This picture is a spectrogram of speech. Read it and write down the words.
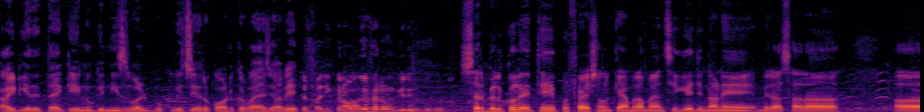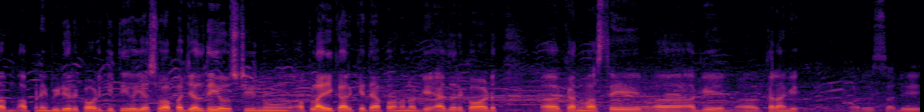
ਆਈਡੀਆ ਦਿੱਤਾ ਹੈ ਕਿ ਇਹਨੂੰ ਗਿਨੀਜ਼ ਵਰਲਡ ਬੁੱਕ ਵਿੱਚ ਰਿਕਾਰਡ ਕਰਵਾਇਆ ਜਾਵੇ। ਤੇ ਭਾਜੀ ਕਰਾਓਗੇ ਫਿਰ ਹੁਣ ਗਿਨੀਜ਼ ਬੁੱਕ ਸਰ ਬਿਲਕੁਲ ਇੱਥੇ ਪ੍ਰੋਫੈਸ਼ਨਲ ਕੈਮਰਾਮੈਨ ਸੀਗੇ ਜਿਨ੍ਹਾਂ ਨੇ ਮੇਰਾ ਸਾਰਾ ਆਪਣੀ ਵੀਡੀਓ ਰਿਕਾਰਡ ਕੀਤੀ ਹੋਈ ਹੈ। ਸੋ ਆਪਾਂ ਜਲਦੀ ਉਸ ਚੀਜ਼ ਨੂੰ ਅਪਲਾਈ ਕਰਕੇ ਤੇ ਆਪਾਂ ਉਹਨਾਂ ਨੂੰ ਅੱਗੇ ਐਜ਼ ਅ ਰਿਕਾਰਡ ਕਰਨ ਵਾਸਤੇ ਅੱਗੇ ਕਰਾਂਗੇ। ਔਰ ਸਾਡੇ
